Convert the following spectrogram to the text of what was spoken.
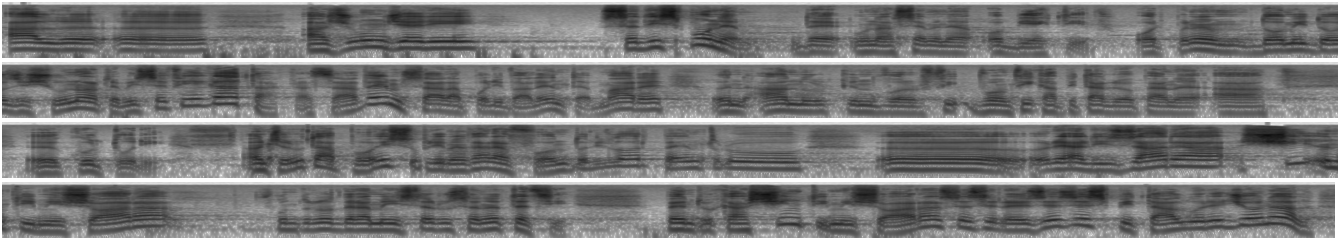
al uh, ajungerii să dispunem de un asemenea obiectiv. Ori până în 2021 ar trebui să fie gata, ca să avem sala polivalentă mare în anul când vor fi, vom fi capitală europeană a uh, culturii. Am cerut apoi suplimentarea fondurilor pentru uh, realizarea și în Timișoara fondurilor de la Ministerul Sănătății, pentru ca și în Timișoara să se realizeze spitalul regional.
